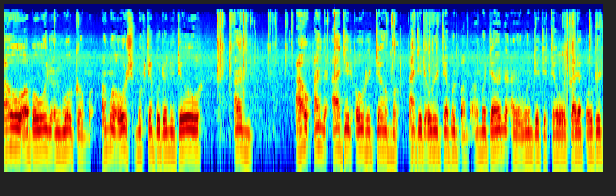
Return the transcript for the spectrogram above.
Hello everyone and welcome. I'm a Maktabu Joe and I and I did the dumb I did the double bump Ramadan and I wanted to tell God about the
